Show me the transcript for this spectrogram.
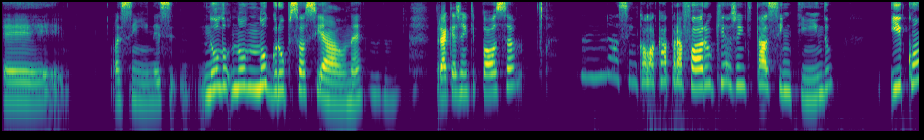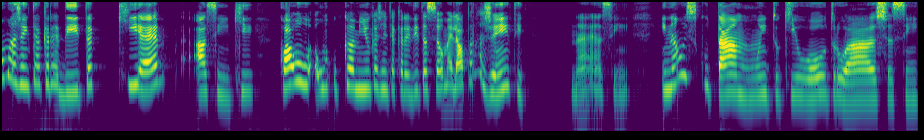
é, assim, nesse, no, no, no, grupo social, né? Uhum. Para que a gente possa, assim, colocar para fora o que a gente está sentindo e como a gente acredita que é, assim, que qual o, o caminho que a gente acredita ser o melhor para a gente, né? Assim, e não escutar muito o que o outro acha, assim.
